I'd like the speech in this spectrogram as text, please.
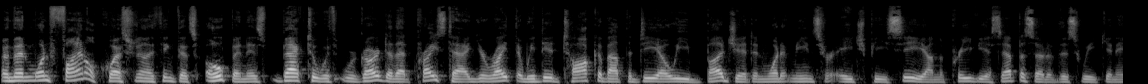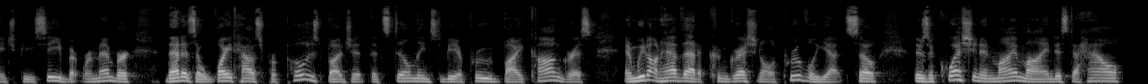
And then one final question I think that's open is back to with regard to that price tag. You're right that we did talk about the DOE budget and what it means for HPC on the previous episode of This Week in HPC. But remember, that is a White House proposed budget that still needs to be approved by Congress. And we don't have that congressional approval yet. So there's a question in my mind as to how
